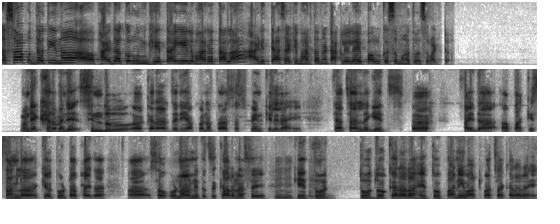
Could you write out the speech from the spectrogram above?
कसा पद्धतीनं फायदा करून घेता येईल भारताला आणि त्यासाठी भारतानं टाकलेलं हे पाऊल कसं महत्वाचं वाटतं? म्हणजे खरं म्हणजे सिंधू करार जरी आपण आता सस्पेंड केलेला आहे त्याचा लगेच फायदा पाकिस्तानला किंवा तोटा फायदा असं होणार नाही. त्याचं कारण असं आहे. की तो तो जो करार आहे तो पाणी वाटपाचा करार आहे.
